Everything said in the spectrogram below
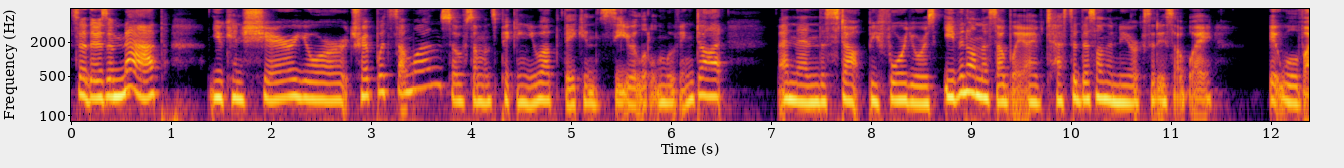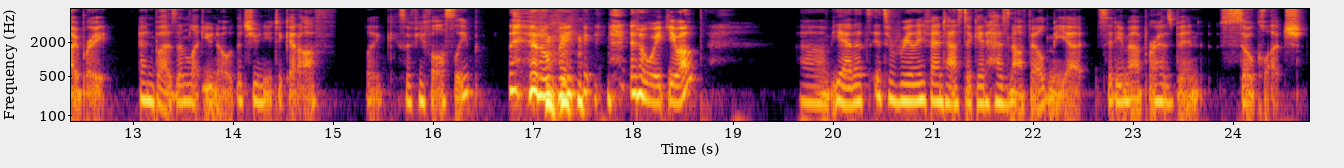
so there's a map you can share your trip with someone. So if someone's picking you up, they can see your little moving dot. And then the stop before yours, even on the subway, I've tested this on the New York City subway, it will vibrate and buzz and let you know that you need to get off. Like, so if you fall asleep, it'll wake, it'll wake you up. Um, yeah, that's it's really fantastic. It has not failed me yet. Citymapper has been so clutch.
